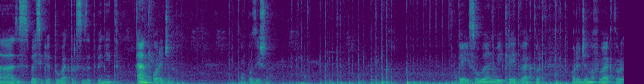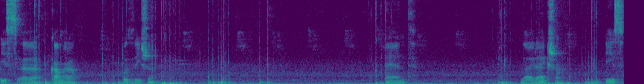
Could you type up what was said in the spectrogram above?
Uh, this is basically two vectors that we need and origin of position okay so when we create vector origin of vector is uh, camera position. And direction is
